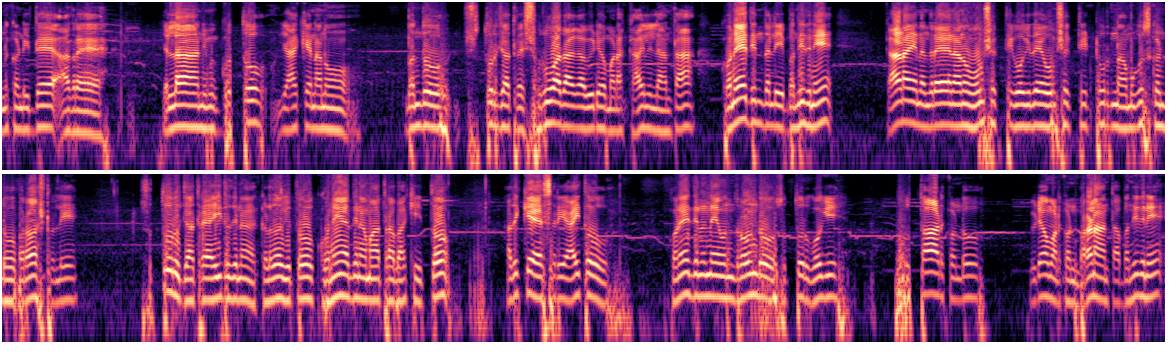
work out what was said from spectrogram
ಅಂದ್ಕೊಂಡಿದ್ದೆ ಆದರೆ ಎಲ್ಲ ನಿಮಗೆ ಗೊತ್ತು. ಯಾಕೆ ನಾನು ಬಂದು ಸುತ್ತೂರು ಜಾತ್ರೆ ಶುರುವಾದಾಗ ವಿಡಿಯೋ ಮಾಡೋಕ್ಕಾಗಲಿಲ್ಲ ಅಂತ ಕೊನೆಯ ದಿನದಲ್ಲಿ ಬಂದಿದ್ದೀನಿ. ಕಾರಣ ಏನಂದರೆ, ನಾನು ಓಂ ಶಕ್ತಿಗೆ ಹೋಗಿದ್ದೆ. ಓಂ ಶಕ್ತಿ ಟೂರ್ನ ಮುಗಿಸ್ಕೊಂಡು ಬರೋಷ್ಟರಲ್ಲಿ ಸುತ್ತೂರು ಜಾತ್ರೆ ಐದು ದಿನ ಕಳೆದೋಗಿತ್ತು. ಕೊನೆಯ ದಿನ ಮಾತ್ರ ಬಾಕಿ ಇತ್ತು. ಅದಕ್ಕೆ ಸರಿ ಆಯಿತು. ಕೊನೆಯ ದಿನವೇ ಒಂದು ರೌಂಡು ಸುತ್ತೂರಿಗೆ ಹೋಗಿ ಸುತ್ತಾಡಿಕೊಂಡು ವಿಡಿಯೋ ಮಾಡ್ಕೊಂಡು ಬರೋಣ ಅಂತ ಬಂದಿದ್ದೀನಿ.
